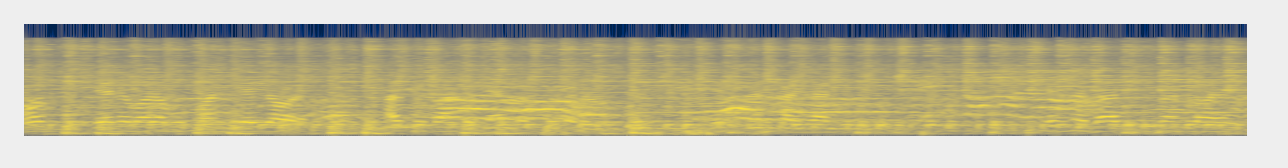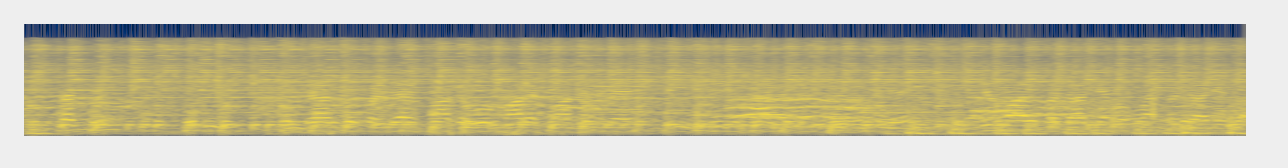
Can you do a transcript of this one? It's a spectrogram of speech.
और देने वाला वो पानी दे जाओ हर प्रकार का का ध्यान इसमें का है। को कहाँ से वो मार्ग कहाँ से मिले की है। ये मार्ग बताते हैं भगवान जाने का।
